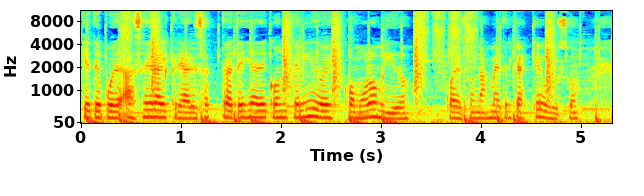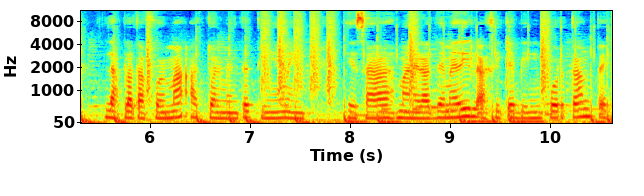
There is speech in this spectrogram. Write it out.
que te puedes hacer al crear esa estrategia de contenido es cómo lo mido, cuáles son las métricas que uso. Las plataformas actualmente tienen esas maneras de medir, así que es bien importante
